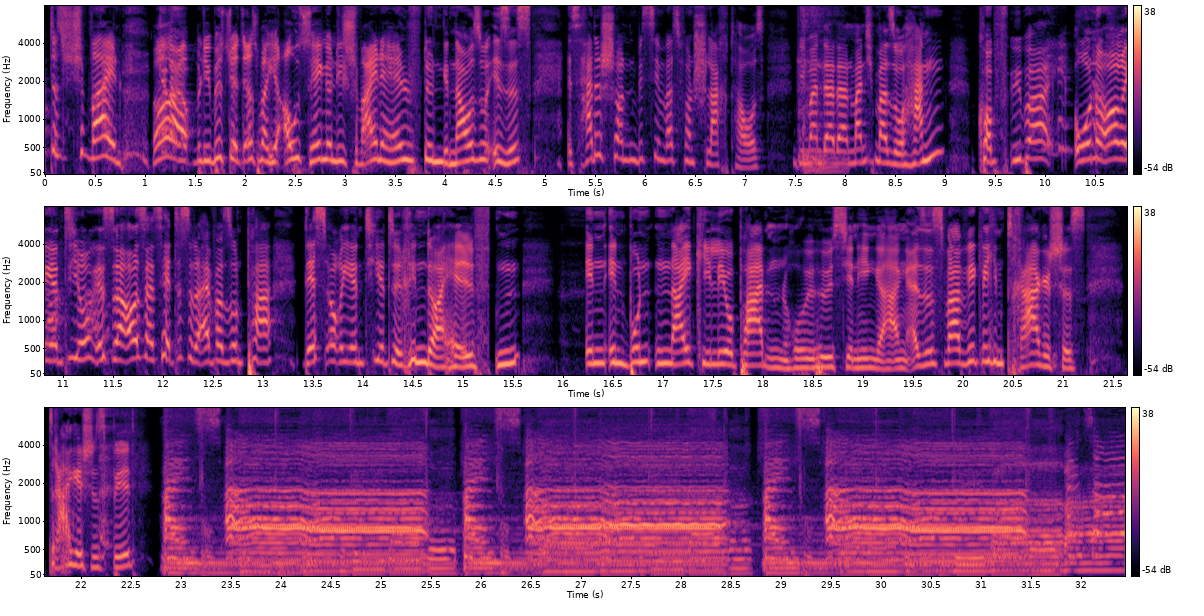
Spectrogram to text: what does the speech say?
verdautes Schwein. Ja, Die müsst ihr jetzt erstmal hier aushängen, die Schweinehälften. Genau so ist es. Es hatte schon ein bisschen was von Schlachthaus, wie man da dann manchmal so hang, Kopf über, ohne Orientierung. Ist so aus, als hättest du da einfach so ein paar desorientierte Rinderhälften in, in bunten Nike-Leopardenhöschen hingehangen. Also es war wirklich ein tragisches, tragisches Bild. 1A, 1A, 1A, 1A,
